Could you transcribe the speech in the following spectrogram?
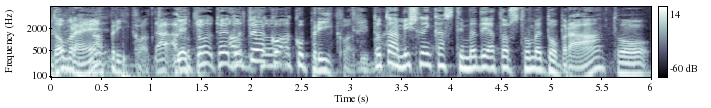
Dobre. Napríklad. A, viete, to, to je, ale to je ako, ako príklad. Iba. To tá myšlienka s tým mediatorstvom je dobrá, to,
